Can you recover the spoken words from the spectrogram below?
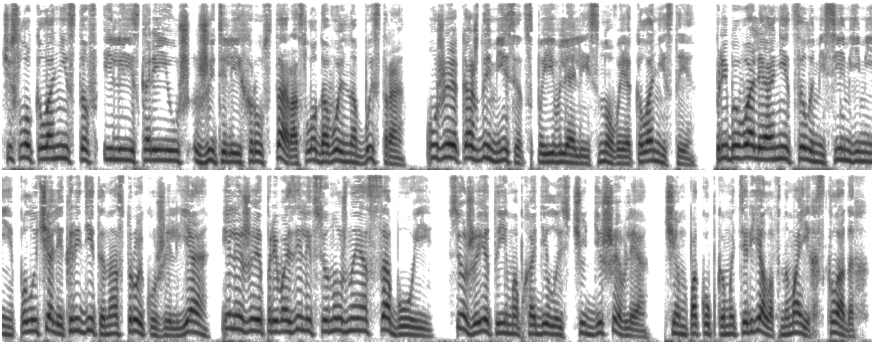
Число колонистов или, скорее уж, жителей Хруста росло довольно быстро. Уже каждый месяц появлялись новые колонисты. Прибывали они целыми семьями, получали кредиты на стройку жилья или же привозили все нужное с собой. Все же это им обходилось чуть дешевле, чем покупка материалов на моих складах.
